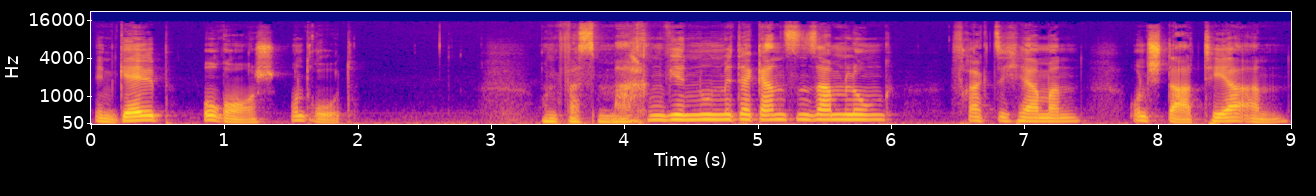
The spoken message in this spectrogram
in Gelb, Orange und Rot. Und was machen wir nun mit der ganzen Sammlung? fragt sich Hermann und starrt Thea an,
